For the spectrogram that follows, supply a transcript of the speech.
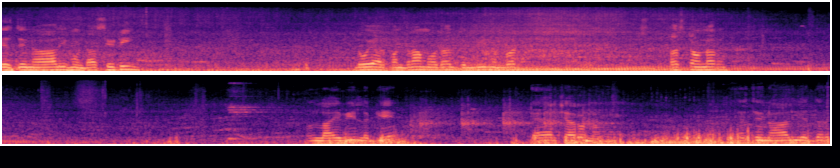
ਇਸ ਦੇ ਨਾਲ ਹੀ Honda City 2015 model Delhi number first owner ਲਾਈਵ ਹੀ ਲੱਗੇ ਟਾਇਰ ਚਾਰੋਂ ਨਵੇਂ। ਇਸ ਦੇ ਨਾਲ ਹੀ ਇੱਧਰ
